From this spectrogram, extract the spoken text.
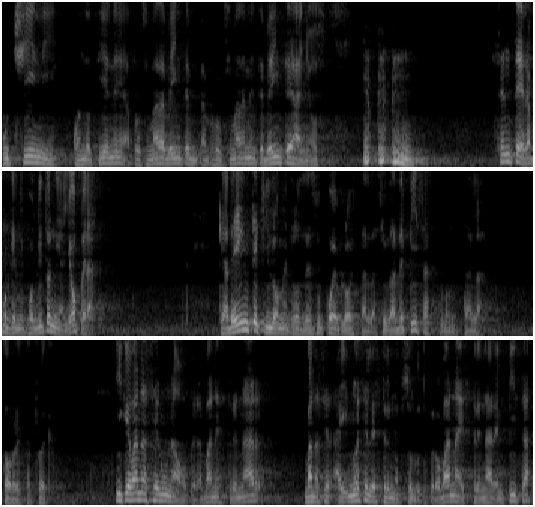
Puccini, cuando tiene aproximadamente, aproximadamente 20 años, se entera, porque en mi pueblito ni hay ópera, que a 20 kilómetros de su pueblo está la ciudad de Pisa, donde está la Torre Sachueca, y que van a hacer una ópera, van a estrenar van a ser, ahí no es el estreno absoluto, pero van a estrenar en Pisa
